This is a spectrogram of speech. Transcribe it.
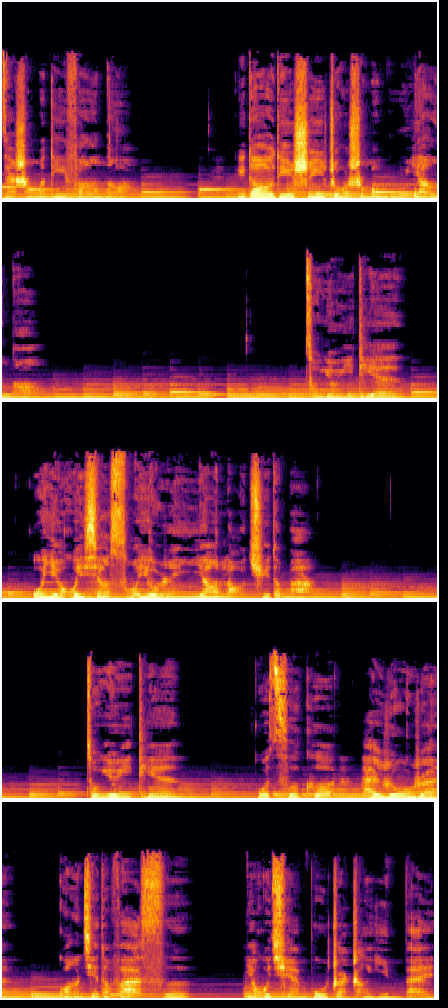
在什么地方呢？你到底是一种什么模样呢？总有一天，我也会像所有人一样老去的吧。总有一天，我此刻还柔软、光洁的发丝，也会全部转成银白。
